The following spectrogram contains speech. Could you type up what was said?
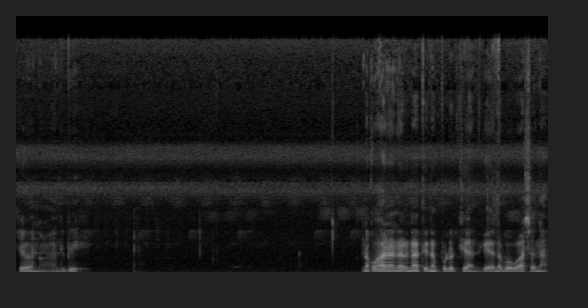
yun ang honeybee nakuha na rin natin ng pulot yan kaya nabawasan na.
